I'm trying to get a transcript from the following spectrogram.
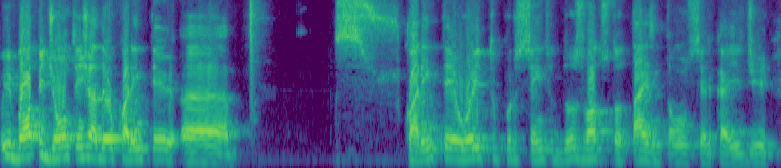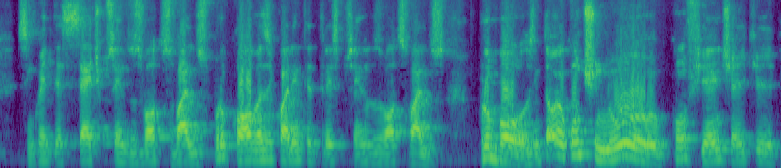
O Ibope de ontem já deu 40. Uh, 48% dos votos totais, então cerca aí de 57% dos votos válidos para o Covas e 43% dos votos válidos para o Boulos. Então eu continuo confiante aí que,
